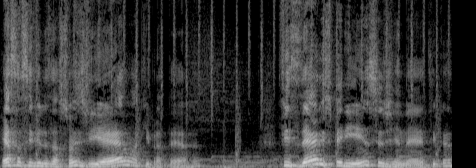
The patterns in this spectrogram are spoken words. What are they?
Essas civilizações vieram aqui para a Terra, fizeram experiências genéticas,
